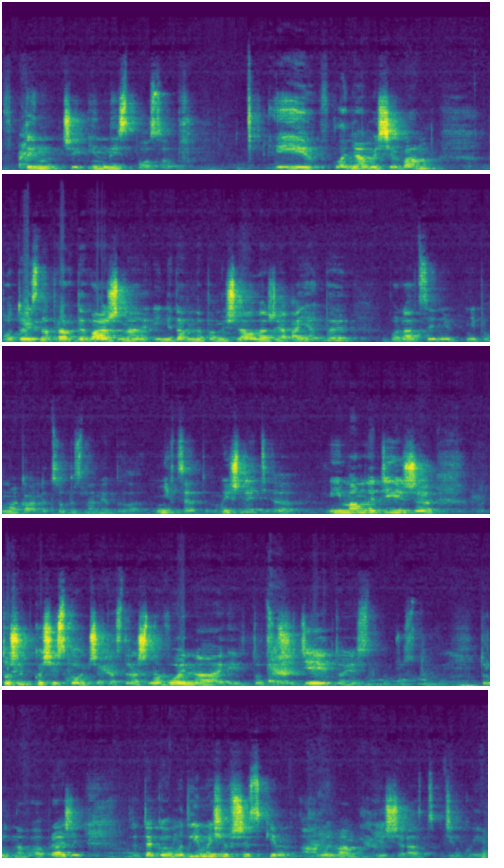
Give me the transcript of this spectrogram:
w ten czy inny sposób. I wkłaniamy się Wam, bo to jest naprawdę ważne i niedawno pomyślała, że a jakby Polacy nie, nie pomagali, co by z nami było. Nie chcę o tym myśleć e, i mam nadzieję, że to szybko się skończy, ta straszna wojna i to, co się dzieje, to jest po prostu trudno wyobrazić. Dlatego modlimy się wszystkim, a my Wam jeszcze raz dziękujemy.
